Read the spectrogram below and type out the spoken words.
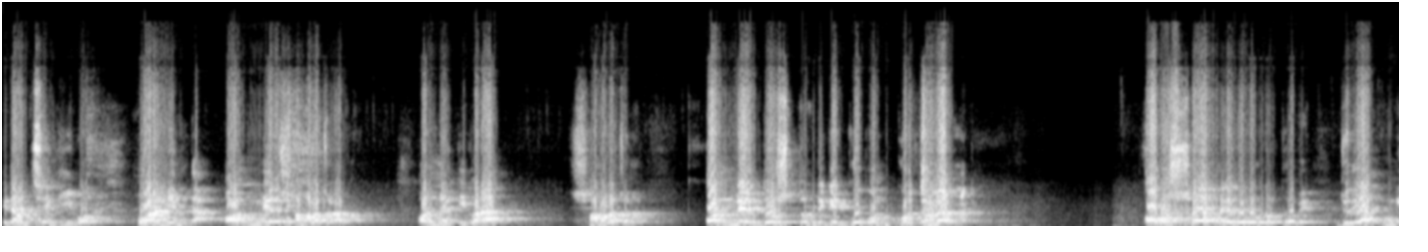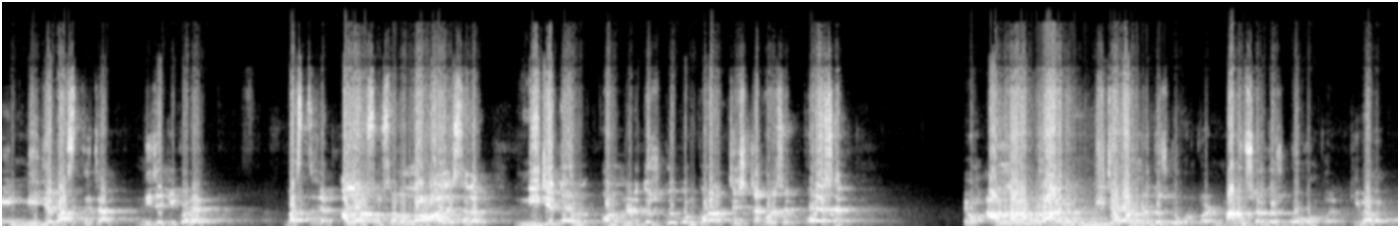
এটা হচ্ছে গিবত, পরনিন্দা, অন্যের সমালোচনা করা। অন্যের কি করা? সমালোচনা। অন্যের দোষ ত্রুটিকে গোপন করতে হবে আপনাকে। অবশ্যই আপনাকে গোপন করতে হবে। যদি আপনি নিজে বাঁচতে চান, নিজে কি করেন? বাঁচতে চান। আল্লাহ রসুল সাল্লাম নিজে তো অন্যের দোষ গোপন করার চেষ্টা করেছেন করেছেন। এবং আল্লাহ রবুল আলম নিজেও অন্যের দোষ গোপন করেন, মানুষের দোষ গোপন করেন। কীভাবে?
